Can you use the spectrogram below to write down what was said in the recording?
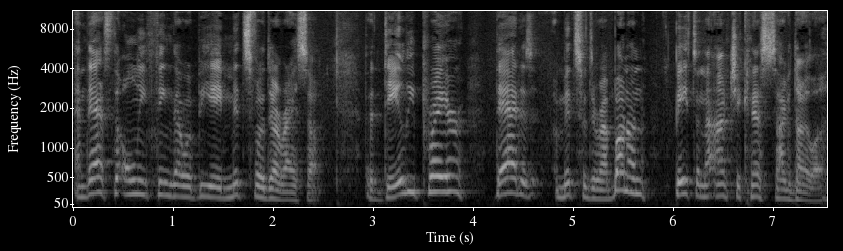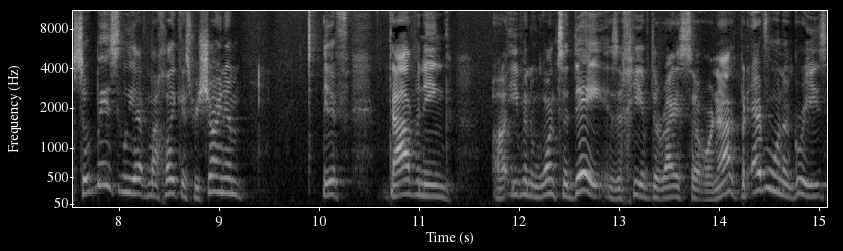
and that's the only thing that would be a mitzvah deraisa. The daily prayer, that is a mitzvah derabanan, based on the Anshe Knesset Hagdola. So basically, you have Machlekes Rishonim. If davening uh, even once a day is a chi of deraisa or not, but everyone agrees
